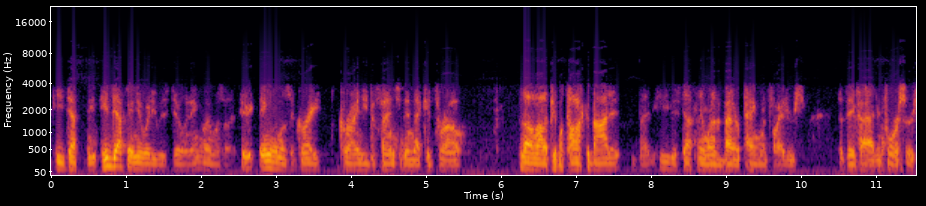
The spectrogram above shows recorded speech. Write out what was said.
He definitely he definitely knew what he was doing. Engelland was a Engelland was a great grindy defenseman that could throw. Not a lot of people talk about it, but he was definitely one of the better Penguin fighters that they've had enforcers.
